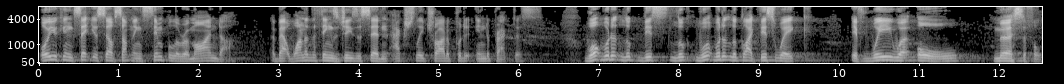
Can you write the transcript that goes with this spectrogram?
Or you can set yourself something simple, a reminder about one of the things Jesus said and actually try to put it into practice. What would it look this look what would it look like this week if we were all merciful?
